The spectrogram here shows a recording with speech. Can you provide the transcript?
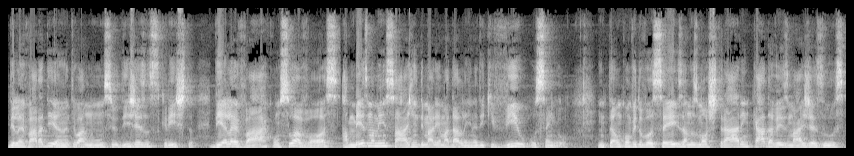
de levar adiante o anúncio de Jesus Cristo, de elevar com sua voz a mesma mensagem de Maria Madalena, de que viu o Senhor. Então convido vocês a nos mostrarem cada vez mais Jesus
